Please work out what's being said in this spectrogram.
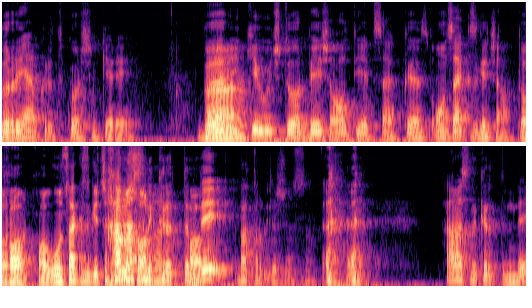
birni ham kiritib ko'rishim kerak bir ikki uch to'rt besh olti yetti sakkiz o'n sakkizgacha to'g'rimi ho'p o'n sakkizgacha hammasi hammasini kiritdimda baqirib tashlasin hammasini kiritdimda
